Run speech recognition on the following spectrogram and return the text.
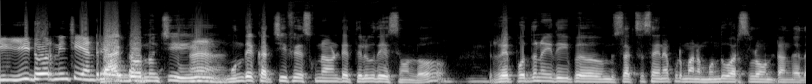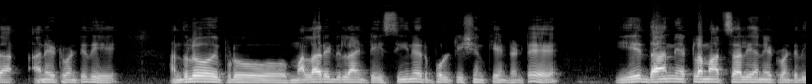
ఈ- డోర్ నుంచి ఎంట్రీ బ్యాక్ డోర్ నుంచి. ముందే ఖర్చీఫ్ వేసుకున్నామంటే తెలుగుదేశంలో రేపొద్దున ఇది సక్సెస్ అయినప్పుడు మనం ముందు వరుసలో ఉంటాం కదా అనేటువంటిది అందులో ఇప్పుడు మల్లారెడ్డి లాంటి సీనియర్ పొలిటీషియన్కి ఏంటంటే ఏ దాన్ని ఎట్లా మార్చాలి అనేటువంటిది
